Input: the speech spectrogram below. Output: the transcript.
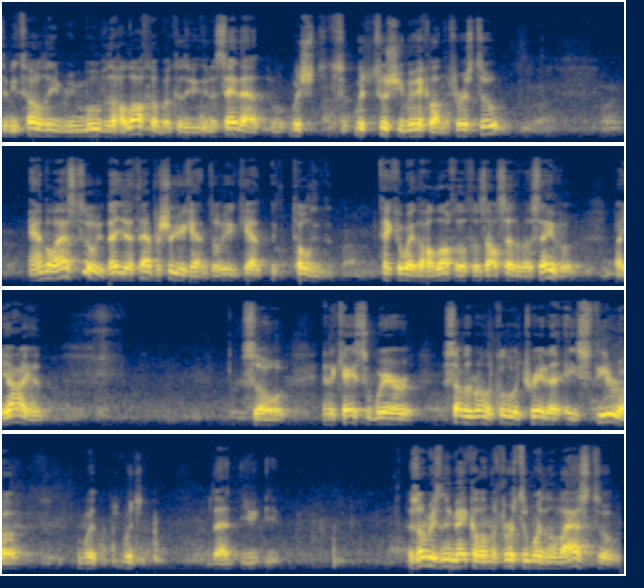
to be totally remove the halacha because if you're going to say that which which two should you make on the first two and the last two. That, that for sure you can't do. You can't totally take away the halacha Chazal said of a by yayin. So in a case where some of the Rambam would create a, a stira with which that you, you, there's no reason to make on the first two more than the last two.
